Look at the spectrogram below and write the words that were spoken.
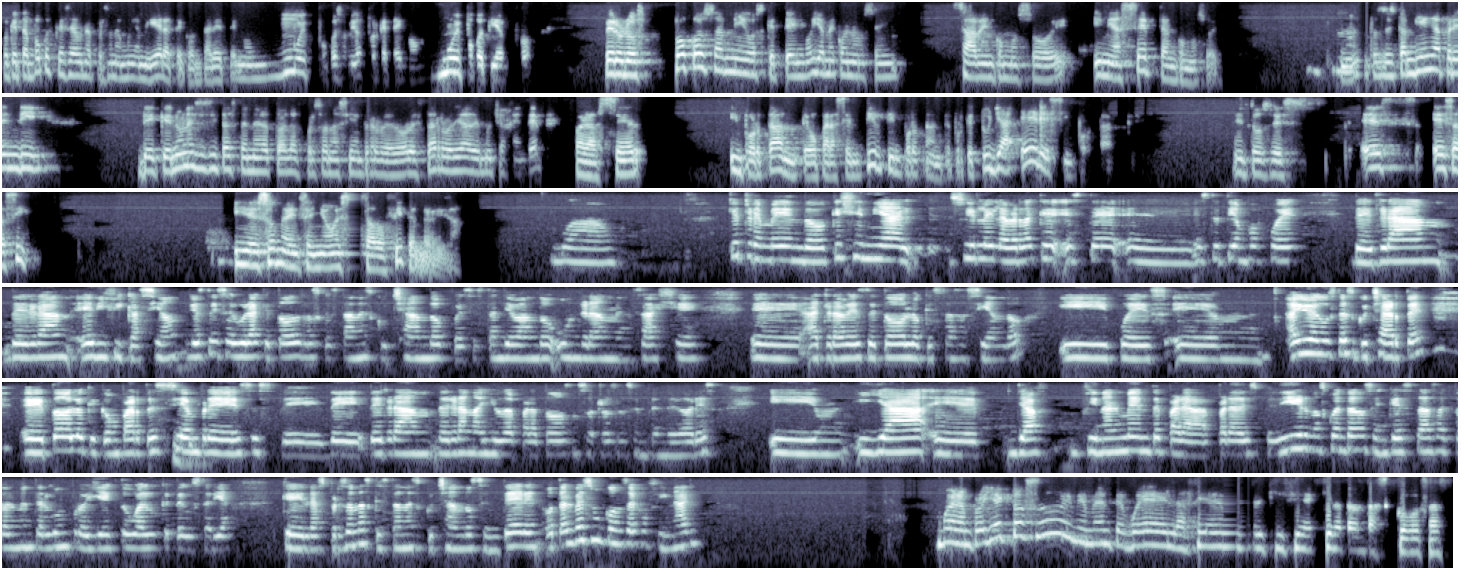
porque tampoco es que sea una persona muy amiguera, te contaré, tengo muy pocos amigos porque tengo muy poco tiempo, pero los pocos amigos que tengo ya me conocen, saben cómo soy y me aceptan como soy. Entonces también aprendí de que no necesitas tener a todas las personas siempre alrededor, estar rodeada de mucha gente para ser importante o para sentirte importante, porque tú ya eres importante. Entonces, es, es así. Y eso me enseñó estado fit en realidad. Wow. Qué tremendo, qué genial, Shirley. La verdad que este, eh, este tiempo fue de gran, de gran edificación. Yo estoy segura que todos los que están escuchando pues están llevando un gran mensaje eh, a través de todo lo que estás haciendo y pues em, a mí me gusta escucharte. Eh, todo lo que compartes siempre es este, de, gran, de gran ayuda para todos nosotros los emprendedores. Y, ya, eh, ya finalmente para, para despedirnos, cuéntanos en qué estás actualmente, algún proyecto o algo que te gustaría que las personas que están escuchando se enteren, o tal vez un consejo final. Bueno, en proyectos, uy, mi mente vuela, siempre quisiera, quiero tantas cosas.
